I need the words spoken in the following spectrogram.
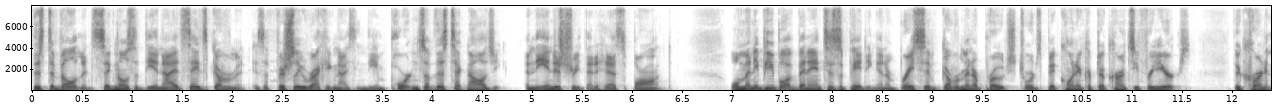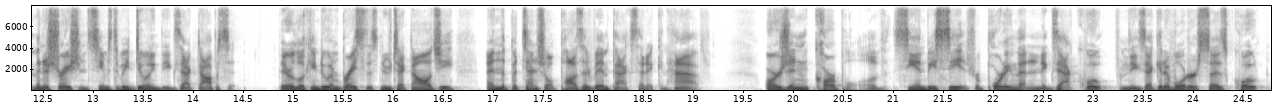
This development signals that the United States government is officially recognizing the importance of this technology and the industry that it has spawned. While many people have been anticipating an abrasive government approach towards Bitcoin and cryptocurrency for years, the current administration seems to be doing the exact opposite. They are looking to embrace this new technology and the potential positive impacts that it can have. Arjun Kharpal of CNBC is reporting that an exact quote from the executive order says, quote,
